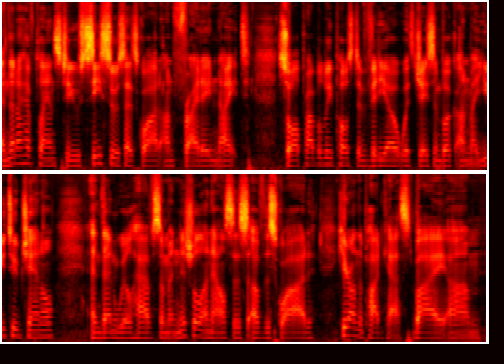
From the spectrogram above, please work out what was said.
And then I have plans to see Suicide Squad on Friday night. So I'll probably post a video with Jason Book on my YouTube channel, and then we'll have some initial analysis of the squad here on the podcast by um,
